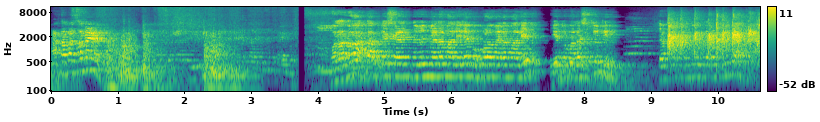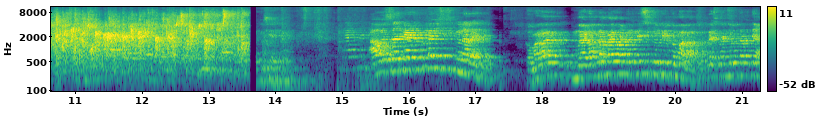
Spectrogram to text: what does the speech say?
आता बसा मॅडम मला ना आता आपल्या शाळेत नवीन मॅडम आलेल्या भोपळा मॅडम आले हे तुम्हाला शिकवतील त्या उत्तरं तुम्ही द्या. तुम्हाला मॅडमला काय वाटतं ते शिकवतील तुम्हाला? प्रश्नांची उत्तर द्या.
